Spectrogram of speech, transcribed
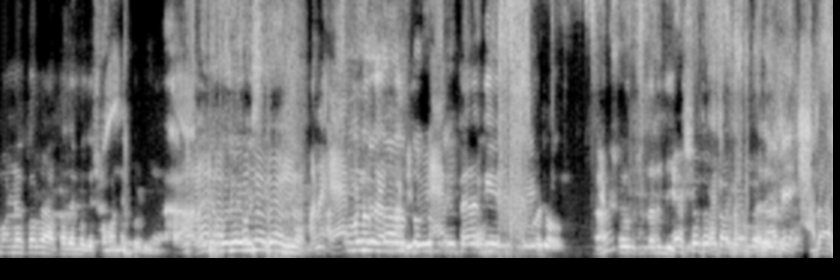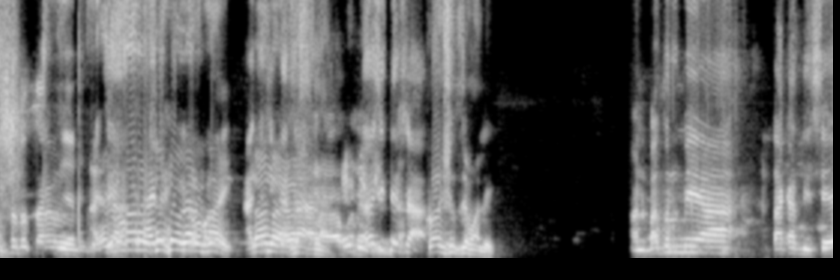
সমন্বয় করবেন আপনাদের মধ্যে সমন্বয় করবেন আমি এটা না। মানে এক তারা দিয়ে টাকা মালিক। বাদল মিয়া দিছে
